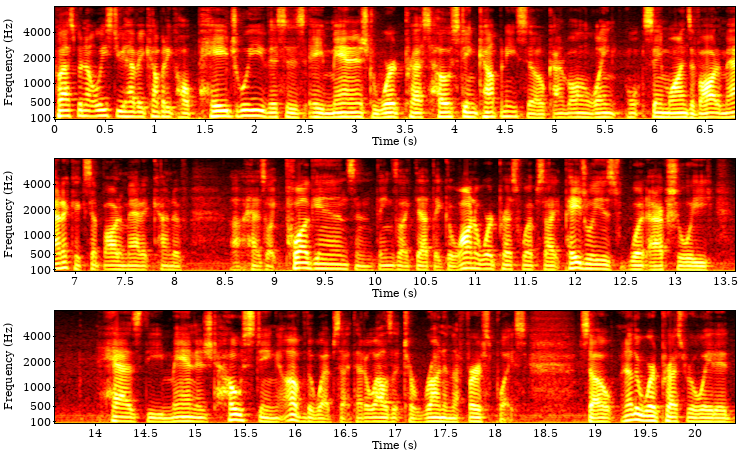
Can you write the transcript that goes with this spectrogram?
Last but not least, you have a company called Pagely. This is a managed WordPress hosting company, so kind of on the same lines of Automattic, except Automattic kind of uh, has like plugins and things like that that go on a WordPress website. Pagely is what actually has the managed hosting of the website that allows it to run in the first place. So another WordPress related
